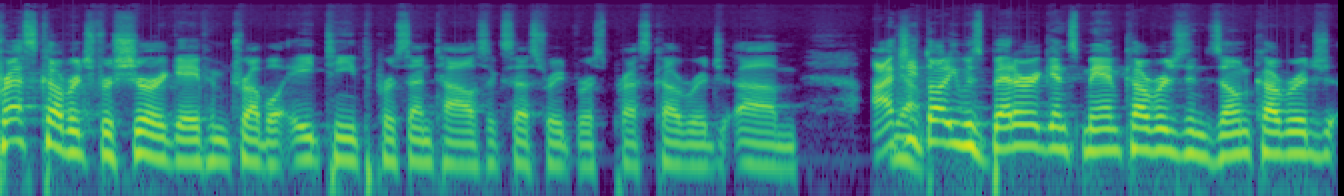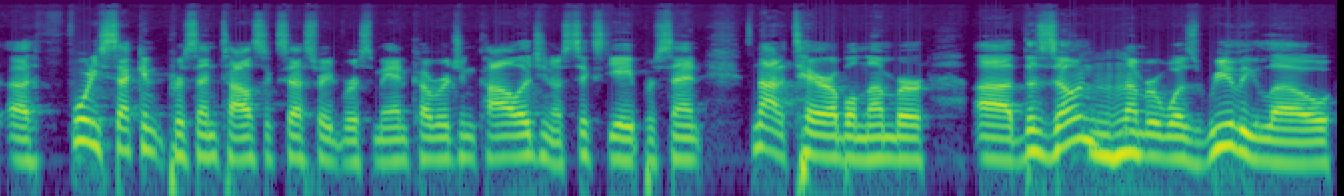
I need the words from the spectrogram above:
press coverage for sure gave him trouble. 18th percentile success rate versus press coverage. Um, I actually Yeah. thought he was better against man coverage than zone coverage. Uh, 42nd percentile success rate versus man coverage in college. You know, 68%. It's not a terrible number. Uh, the zone Mm-hmm. number was really low.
